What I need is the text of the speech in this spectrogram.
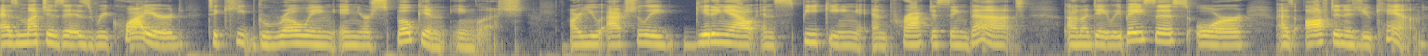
as much as is required to keep growing in your spoken English? Are you actually getting out and speaking and practicing that on a daily basis or as often as you can?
